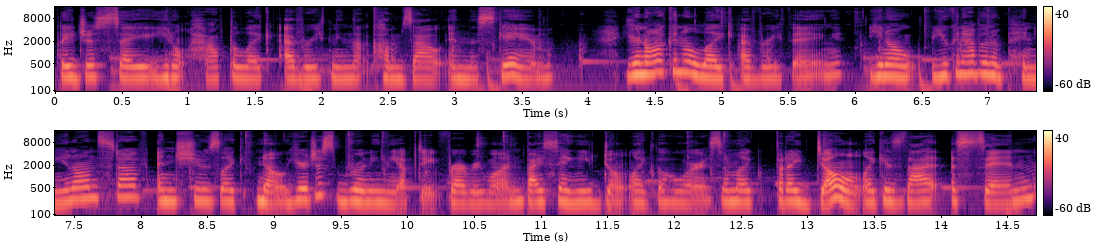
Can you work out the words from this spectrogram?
they just say you don't have to like everything that comes out in this game. You're not gonna like everything. You know, you can have an opinion on stuff. And she was like, no, you're just ruining the update for everyone by saying you don't like the horse. And I'm like, but I don't. Like, is that a sin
